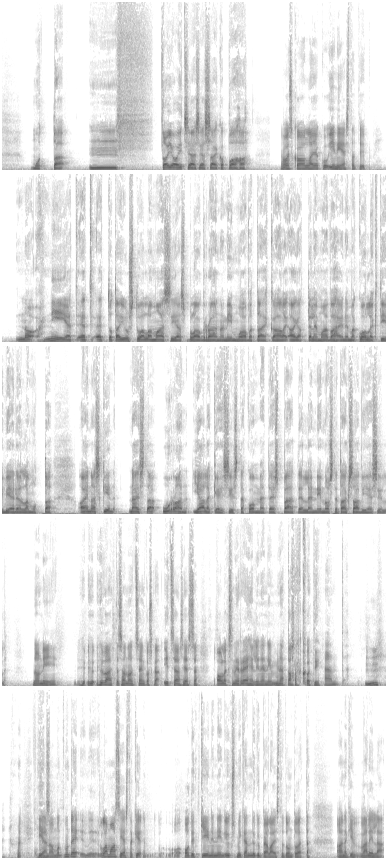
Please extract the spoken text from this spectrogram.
mutta mm, toi on itse asiassa aika paha. No voisiko olla joku Iniesta-tyyppi? No niin, että et, et, tota just tuolla Masias Blaugrana niin muovata ehkä ajattelemaan vähän enemmän kollektiivi edellä, mutta ainakin näistä uran jälkeisistä kommenteista päätellen, niin nostetaanko Savi esille? No niin, Hy- hyvä, että sanoit sen, koska itse asiassa olekseni rehellinen, niin minä tarkoitin häntä. Mm. Hienoa, mutta mut Lamasiastakin otit kiinni, niin yksi mikä nykypelaajista tuntuu, että ainakin välillä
